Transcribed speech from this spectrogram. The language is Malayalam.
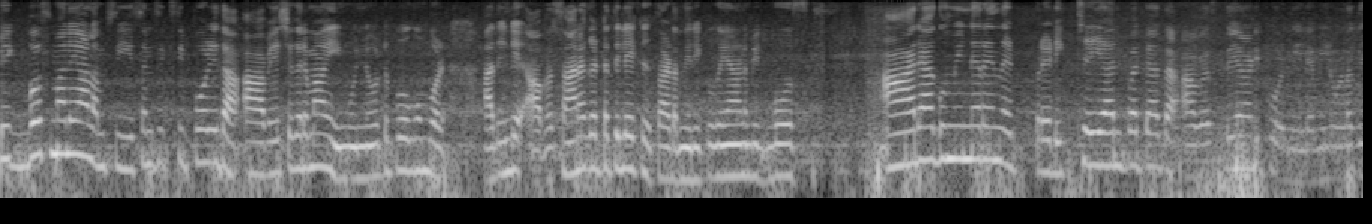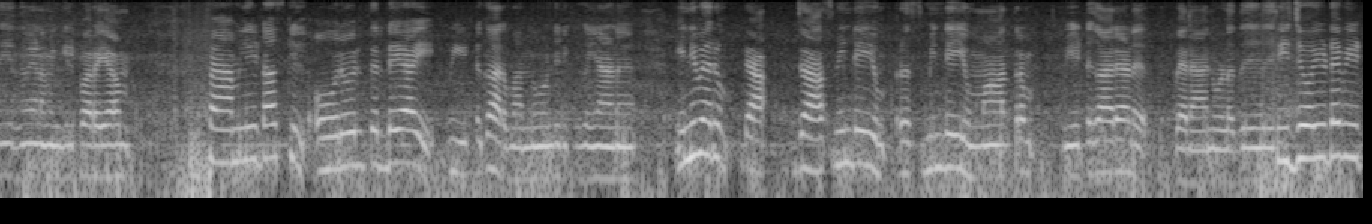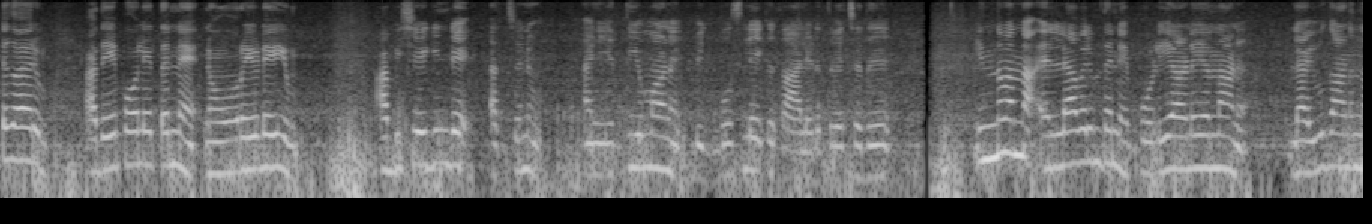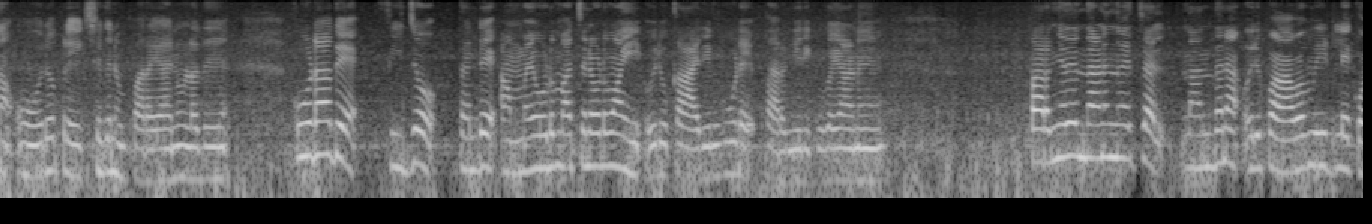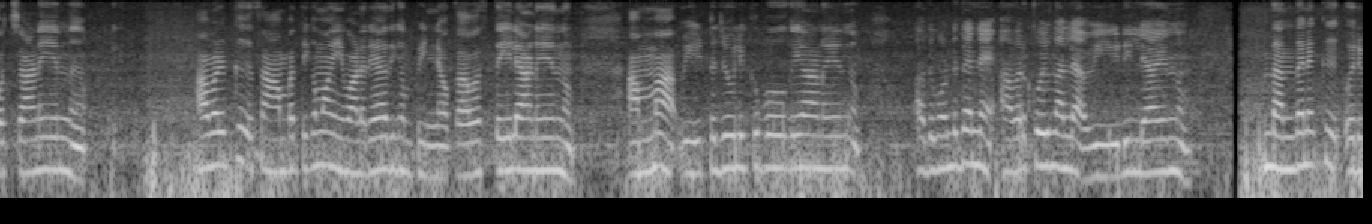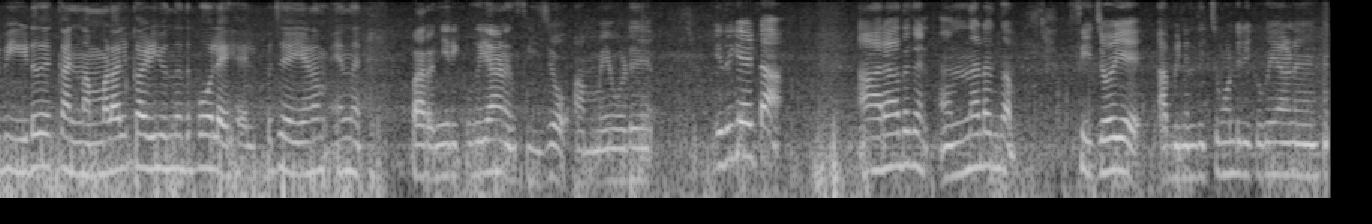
Big Boss Malayalam season six ഇപ്പോഴിതാ ആവേശകരമായി മുന്നോട്ട് പോകുമ്പോൾ അതിന്റെ അവസാന ഘട്ടത്തിലേക്ക് കടന്നിരിക്കുകയാണ് ബിഗ് ബോസ്. ആരാകും വിന്നർ എന്ന് പ്രഡിക്റ്റ് ചെയ്യാൻ പറ്റാത്ത അവസ്ഥയാണിപ്പോൾ നിലവിലുള്ളത് എന്ന് വേണമെങ്കിൽ പറയാം. ഫാമിലി ടാസ്കിൽ ഓരോരുത്തരുടെയായി വീട്ടുകാർ വന്നുകൊണ്ടിരിക്കുകയാണ്. ഇനി വരും ജാസ്മിന്റെയും റസ്മിന്റെയും മാത്രം വീട്ടുകാരാണ് വരാനുള്ളത്. സിജോയുടെ വീട്ടുകാരും അതേപോലെ തന്നെ നോറയുടെയും അഭിഷേകിന്റെ അച്ഛനും അനിയത്തിയുമാണ് ബിഗ് ബോസിലേക്ക് കാലെടുത്ത് വെച്ചത്. ഇന്ന് വന്ന എല്ലാവരും തന്നെ പൊളിയാണ് എന്നാണ് ലൈവ് കാണുന്ന ഓരോ പ്രേക്ഷകനും പറയാനുള്ളത്. കൂടാതെ സിജോ തന്റെ അമ്മയോടും അച്ഛനോടുമായി ഒരു കാര്യം കൂടെ പറഞ്ഞിരിക്കുകയാണ്. പറഞ്ഞത് എന്താണെന്ന് വെച്ചാൽ നന്ദന ഒരു പാവം വീട്ടിലെ കൊച്ചാണ് എന്ന് അവൾക്ക് സാമ്പത്തികമായി വളരെയധികം പിന്നോക്കാവസ്ഥയിലാണ് എന്നും അമ്മ വീട്ടുജോലിക്ക് പോവുകയാണ് എന്നും അതുകൊണ്ട് തന്നെ അവർക്കൊരു നല്ല വീടില്ല എന്നും. നന്ദനക്ക് ഒരു വീട് വെക്കാൻ നമ്മളാൽ കഴിയുന്നത് പോലെ ഹെൽപ്പ് ചെയ്യണം എന്ന് പറഞ്ഞിരിക്കുകയാണ് സിജോ അമ്മയോട്. ഇത് കേട്ട ആരാധകൻ ഒന്നടങ്കം സിജോയെ അഭിനന്ദിച്ചുകൊണ്ടിരിക്കുകയാണ്.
